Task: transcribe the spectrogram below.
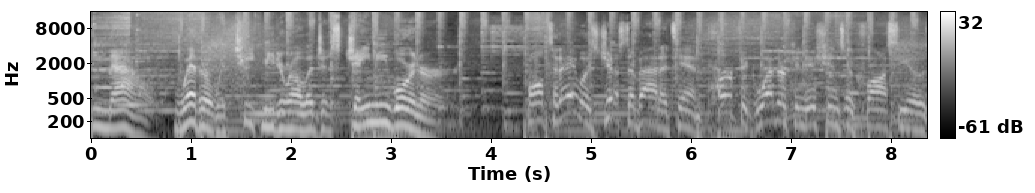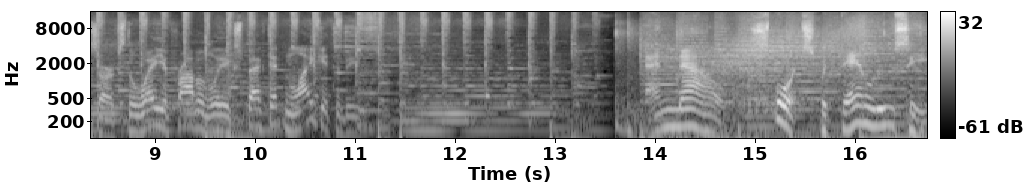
And now, weather with Chief Meteorologist Jamie Warner. Well, today was just about a 10. Perfect weather conditions across the Ozarks, the way you probably expect it and like it to be. And now, sports with Dan Lucy.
